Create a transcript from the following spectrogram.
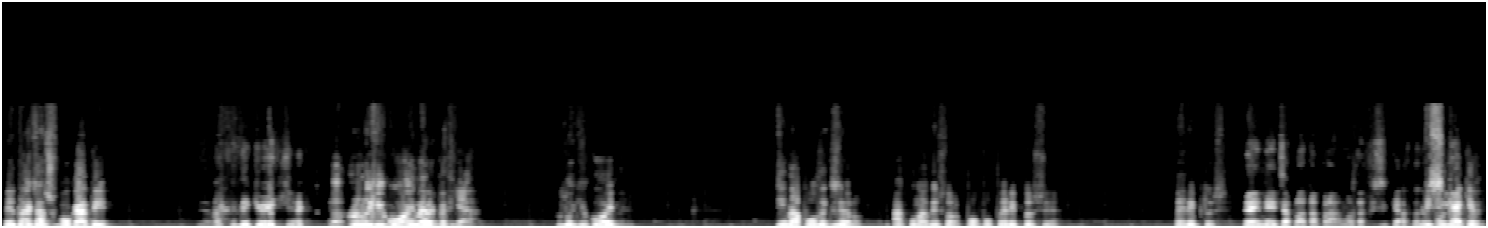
Εντάξει, να σου πω κάτι. Δίκιο είχε. Λογικό είναι ρε παιδιά. Λογικό είναι. Τι να πω, δεν ξέρω. Άκου να δεις τώρα, πω, πω περίπτωση περίπτωση. Δεν είναι έτσι απλά τα πράγματα. Φυσικά αυτό είναι φυσικά, πολύ και,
